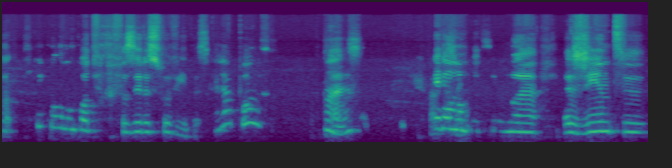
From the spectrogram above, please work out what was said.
Uh, Porquê que ela não pode refazer a sua vida? Se calhar pode, não é? Porquê que ela não pode ser uma agente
